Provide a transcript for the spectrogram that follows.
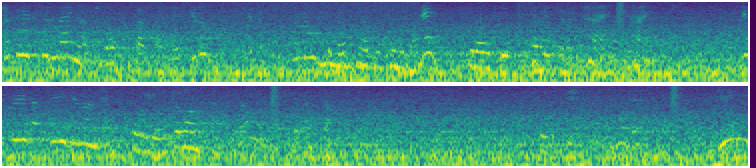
炸裂する前には白っぽかったんですけどやっぱ黒く爆発するので黒く飛びするはいはいでこれが政治湾ですこういうお茶碗もたくさん持ってきてましたそして壺です原具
